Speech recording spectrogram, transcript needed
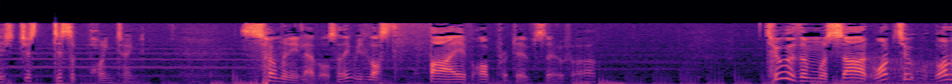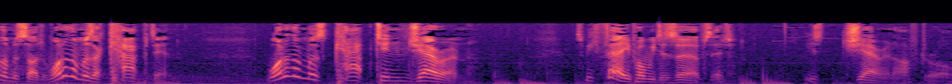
It's just disappointing. So many levels. I think we've lost five operatives so far. Two of them were sergeant. One, two, one of them was sergeant. One of them was a captain. One of them was Captain Jaren. To be fair, he probably deserves it. He's Jaren after all.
